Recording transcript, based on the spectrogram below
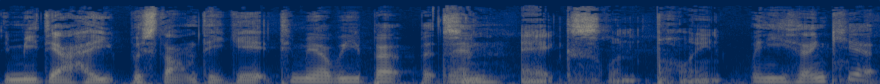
the media hype was starting to get to me a wee bit. But That's then, an excellent point. when you think it,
